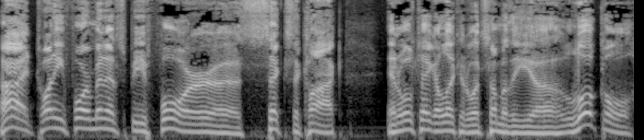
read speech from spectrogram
All right, 24 minutes before uh, 6 o'clock, and we'll take a look at what some of the uh, local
